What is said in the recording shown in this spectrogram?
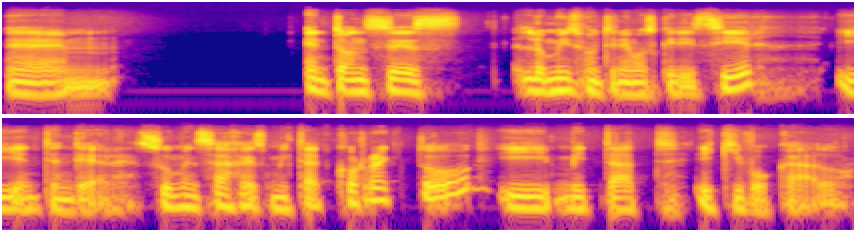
em, entonces lo mismo tenemos que decir y entender. Su mensaje es mitad correcto y mitad equivocado.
